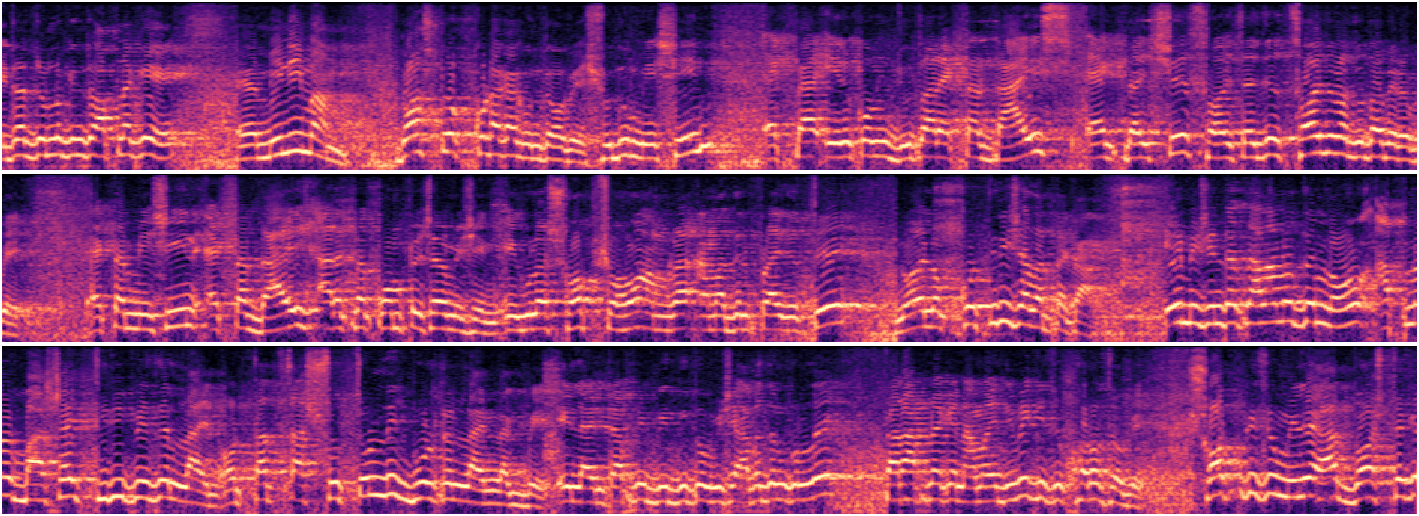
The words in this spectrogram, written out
এটার জন্য কিন্তু আপনাকে মিনিমাম দশ লক্ষ টাকা গুনতে হবে। শুধু মেশিন, একটা এরকম জুতার একটা ডাইস এক ডাইসে ছয় সাইজে ছয় জোড়া জুতা বেরোবে। একটা মেশিন, একটা ডাইস আর একটা কম্প্রেসার মেশিন এগুলো সব সহ আমরা আমাদের প্রাইস হচ্ছে নয় লক্ষ তিরিশ হাজার টাকা। এই মেশিনটা চালানোর জন্য আপনার বাসায় থ্রি পেজের লাইন অর্থাৎ চারশো চল্লিশ ভোল্টের লাইন লাগবে। এই লাইনটা আপনি বিদ্যুৎ অফিসে আবেদন করলে তারা আপনাকে নামাই দিবে, কিছু খরচ হবে। সব কিছু মিলে আর দশ থেকে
